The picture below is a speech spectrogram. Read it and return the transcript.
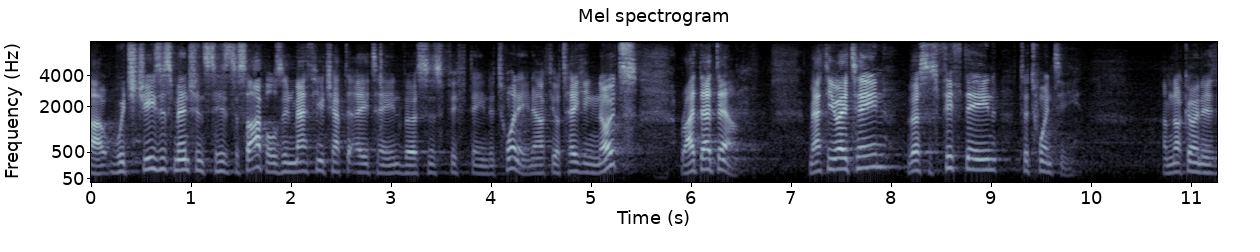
uh, which Jesus mentions to his disciples in Matthew chapter 18, verses 15 to 20. Now, if you're taking notes, write that down. Matthew 18, verses 15 to 20. I'm not going to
